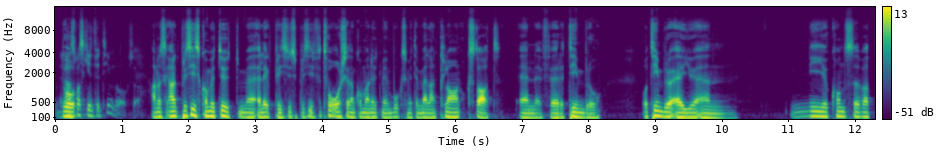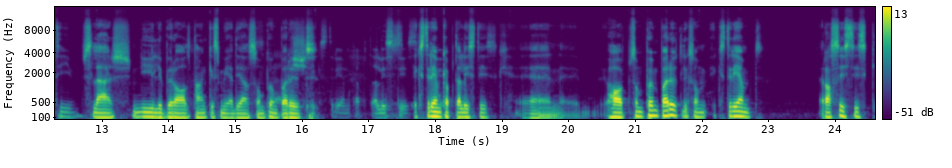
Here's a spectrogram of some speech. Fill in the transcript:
Är det han som har skrivit för Timbro också? Han har, han har precis kommit ut med, eller precis, precis för två år sedan kom han ut med en bok som heter Mellan klan och stat. En för Timbro. Och Timbro är ju en neokonservativ slash nyliberal tankesmedja som pumpar ut Extremkapitalistisk. extremkapitalistisk. Eh, har, som pumpar ut liksom extremt rasistisk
